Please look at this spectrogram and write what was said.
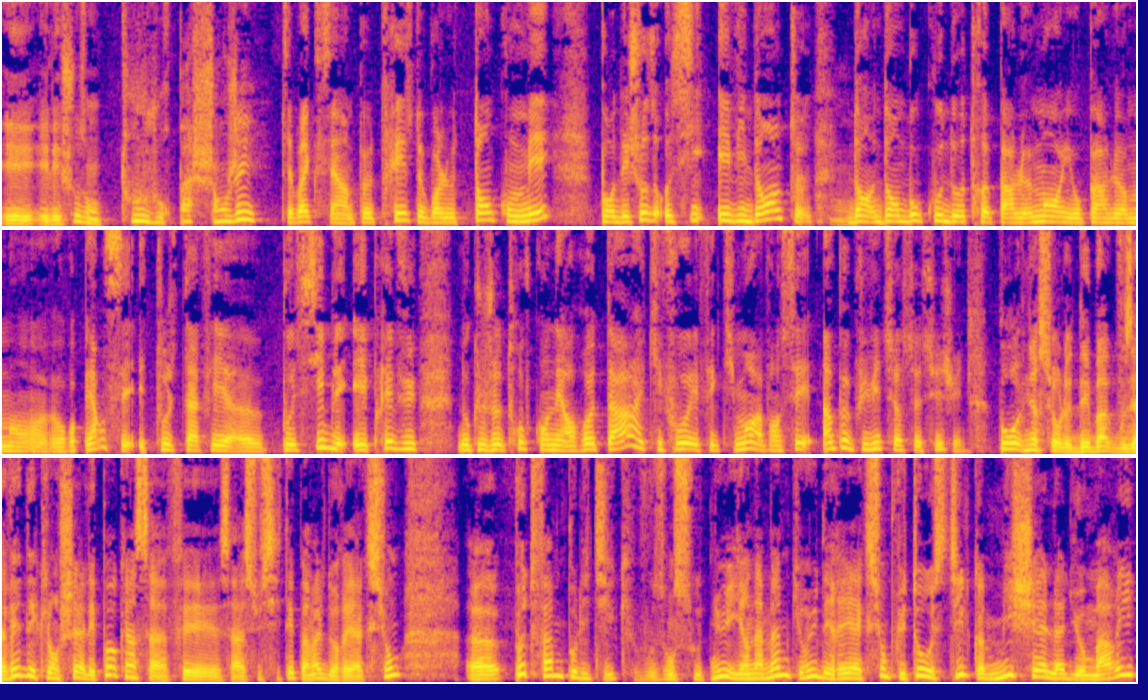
et, les choses n'ont toujours pas changé. C'est vrai que c'est un peu triste de voir le temps qu'on met pour des choses aussi évidentes dans, beaucoup d'autres parlements et au Parlement euh, européen. C'est tout à fait euh, possible et prévu. Donc je trouve qu'on est en retard et qu'il faut effectivement avancer un peu plus vite sur ce sujet. Pour revenir sur le débat que vous avez déclenché à l'époque, hein, ça, a fait, ça a suscité pas mal de réactions. Peu de femmes politiques vous ont soutenu. Il y en a même qui ont eu des réactions plutôt hostiles, comme Michel Alliot-Marie.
